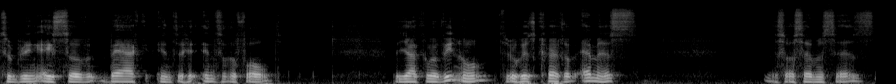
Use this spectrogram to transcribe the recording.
to bring Esav back into into the fold. But Yaakov Avinu, through his Kerch of Emes, the Sfas Emes says,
